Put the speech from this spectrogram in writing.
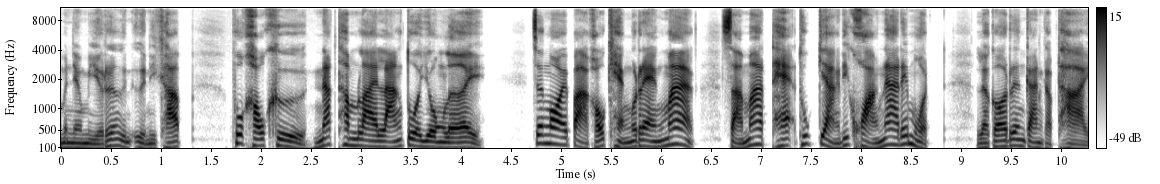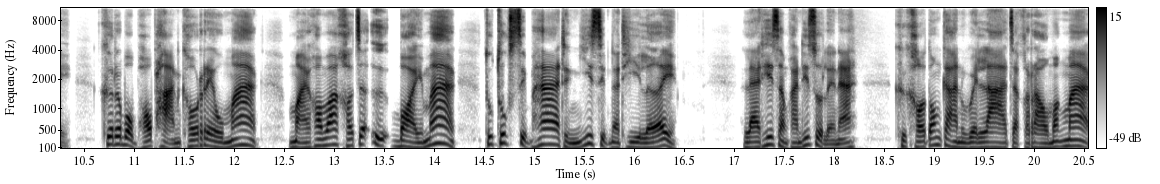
มันยังมีเรื่องอื่นๆอีกครับ พวกเขาคือนักทำลายล้างตัวยงเลยจะงอยปากเขาแข็งแรงมาก สามารถแทะทุกอย่างที่ขวางหน้าได้หมด แล้วก็เรื่องการขับถ่าย คือระบบเผาผลาญเขาเร็วมาก หมายความว่าเขาจะอึบ่อยมากทุกๆ 15-20 นาทีเลย และที่สำคัญที่สุดเลยนะ คือเขาต้องการเวลาจากเรามาก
